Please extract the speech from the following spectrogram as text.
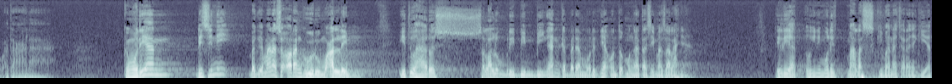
wa taala. Kemudian di sini bagaimana seorang guru muallim itu harus selalu memberi bimbingan kepada muridnya untuk mengatasi masalahnya. Dilihat, oh ini murid malas, gimana caranya giat?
